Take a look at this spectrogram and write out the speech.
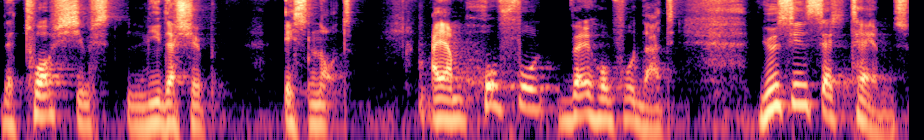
The 12 Ships Leadership is Not. I am hopeful, very hopeful, that using such terms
